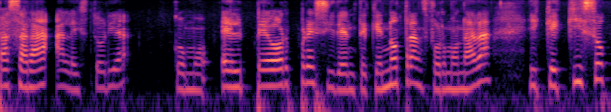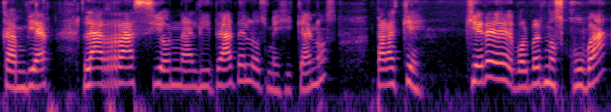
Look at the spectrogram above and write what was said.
pasará a la historia como el peor presidente que no transformó nada y que quiso cambiar la racionalidad de los mexicanos. ¿Para qué? ¿Quiere volvernos Cuba?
